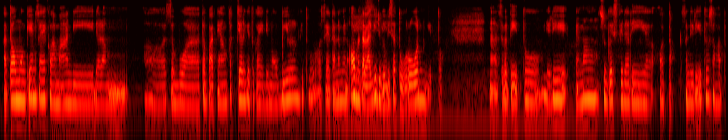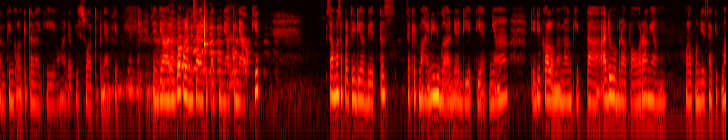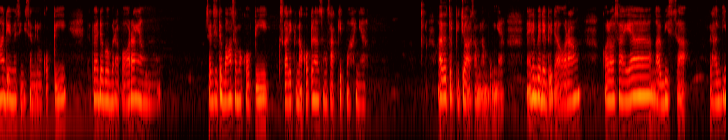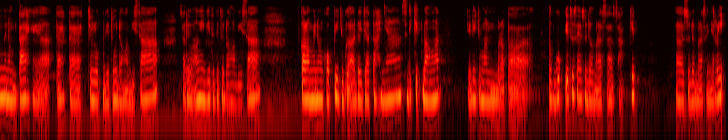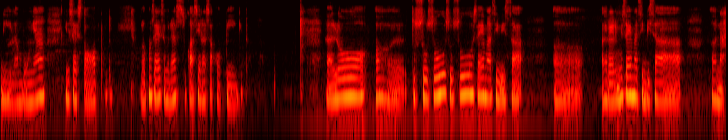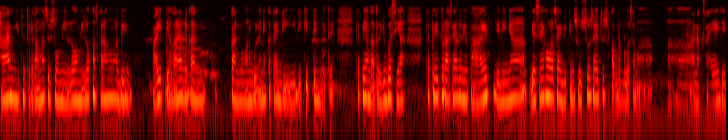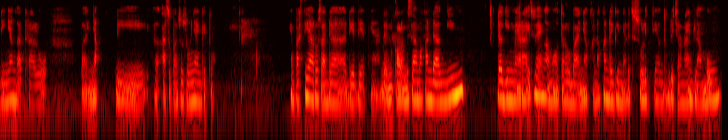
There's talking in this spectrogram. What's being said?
Atau mungkin saya kelamaan di dalam uh, sebuah tempat yang kecil gitu kayak di mobil gitu saya tanamin oh bentar lagi juga bisa turun gitu. Nah seperti itu. Jadi memang sugesti dari otak sendiri itu sangat penting kalau kita lagi menghadapi suatu penyakit. Dan jangan lupa kalau misalnya kita punya penyakit sama seperti diabetes sakit mah ini juga ada diet-dietnya. Jadi kalau memang kita ada beberapa orang yang walaupun dia sakit mah dia masih bisa minum kopi. Tapi ada beberapa orang yang sensitif banget sama kopi sekali kena kopi langsung sakit mahnya. Atau terpicu asam lambungnya. Nah ini beda-beda orang. Kalau saya nggak bisa lagi minum teh kayak teh-teh celup gitu udah nggak bisa. Sari wangi gitu-gitu udah nggak bisa kalau minum kopi juga ada jatahnya sedikit banget. Jadi cuman berapa teguk itu saya sudah merasa sakit uh, sudah merasa nyeri di lambungnya. Jadi saya stop gitu. Walaupun saya sebenarnya suka sih rasa kopi gitu. Lalu uh, susu susu saya masih bisa uh, akhir-akhir ini saya masih bisa uh, nahan gitu. Terutama susu Milo. Milo kan sekarang lebih pahit ya karena dengan kandungan gulanya katanya didikitin gitu ya. Tapi yang nggak tahu juga sih ya. Tapi itu rasanya lebih pahit jadinya biasanya kalau saya bikin susu saya tuh suka berdua sama anak saya jadinya nggak terlalu banyak di uh, asupan susunya gitu. Yang pasti harus ada diet-dietnya. Dan kalau misalnya makan daging daging merah itu saya nggak mau terlalu banyak karena kan daging merah itu sulit ya untuk dicernain di lambung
